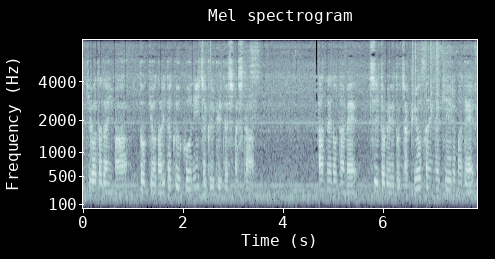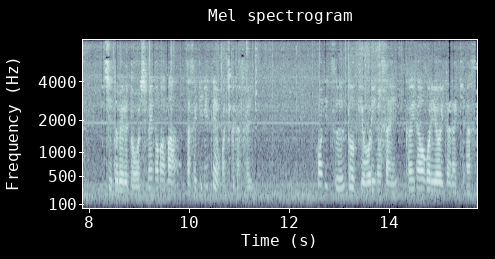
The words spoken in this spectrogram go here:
機はただいま東京成田空港に着陸いたしました。安全のためシートベルト着用サインが消えるまでシートベルトをお締めのまま座席にてお待ちください。本日当機お降りの際階段をご利用いただきます。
